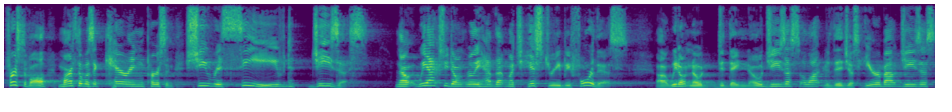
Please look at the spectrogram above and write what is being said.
first of all, Martha was a caring person. She received Jesus. Now, we actually don't really have that much history before this. Uh, we don't know, did they know Jesus a lot? Did they just hear about Jesus?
